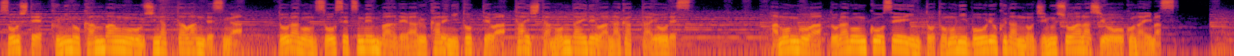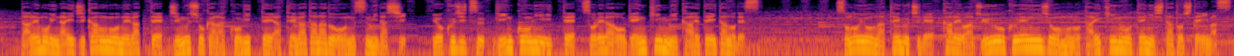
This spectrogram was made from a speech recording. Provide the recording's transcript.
そうして組の看板を失ったワンですが、ドラゴン創設メンバーである彼にとっては大した問題ではなかったようです。破門後はドラゴン構成員と共に暴力団の事務所嵐を行います。誰もいない時間を狙って事務所から小切手や手形などを盗み出し、翌日銀行に行ってそれらを現金に変えていたのです。そのような手口で彼は10億円以上もの大金を手にしたとしています。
